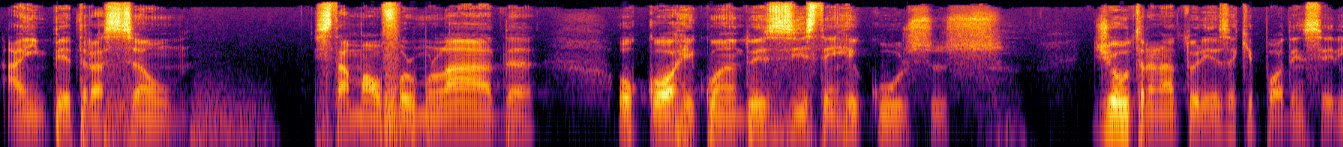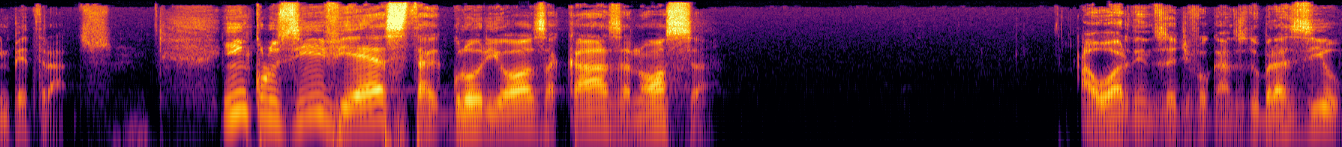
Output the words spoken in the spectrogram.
a impetração está mal formulada, ocorre quando existem recursos de outra natureza que podem ser impetrados. Inclusive, esta gloriosa casa nossa a Ordem dos Advogados do Brasil,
